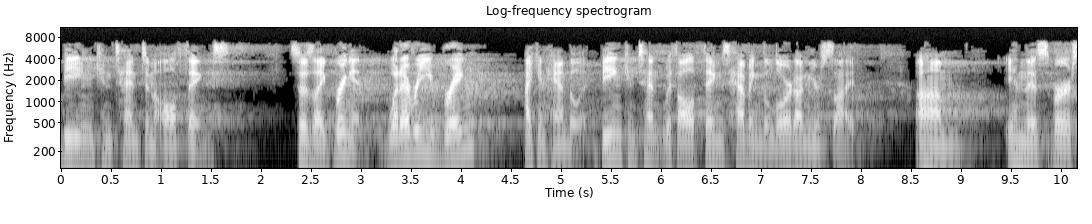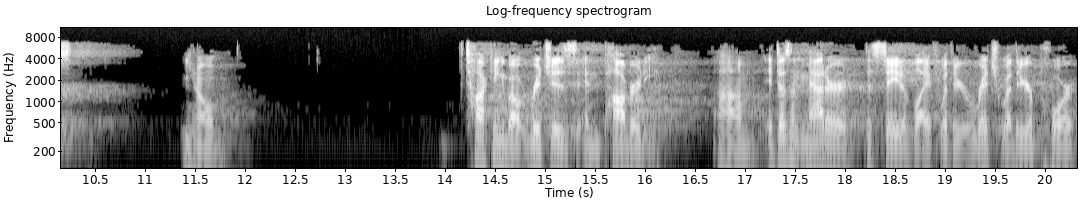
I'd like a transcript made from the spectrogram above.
being content in all things. So it's like, bring it. Whatever you bring, I can handle it. Being content with all things, having the Lord on your side. Um, in this verse, you know, talking about riches and poverty. Um, it doesn't matter the state of life, whether you're rich, whether you're poor,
